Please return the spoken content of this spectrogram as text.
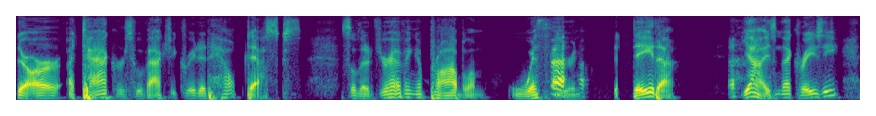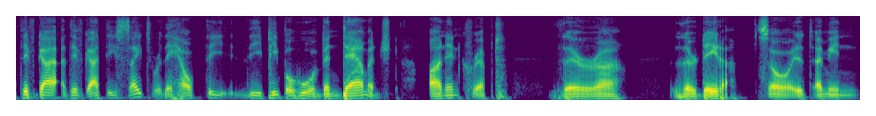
there are attackers who have actually created help desks so that if you're having a problem with your data, yeah, isn't that crazy? They've got they've got these sites where they help the the people who have been damaged unencrypt their uh, their data. So it, I mean,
